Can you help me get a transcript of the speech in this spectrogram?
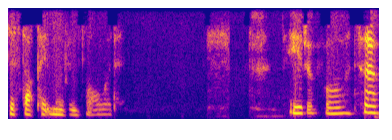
to stop it moving forward. Beautiful. So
